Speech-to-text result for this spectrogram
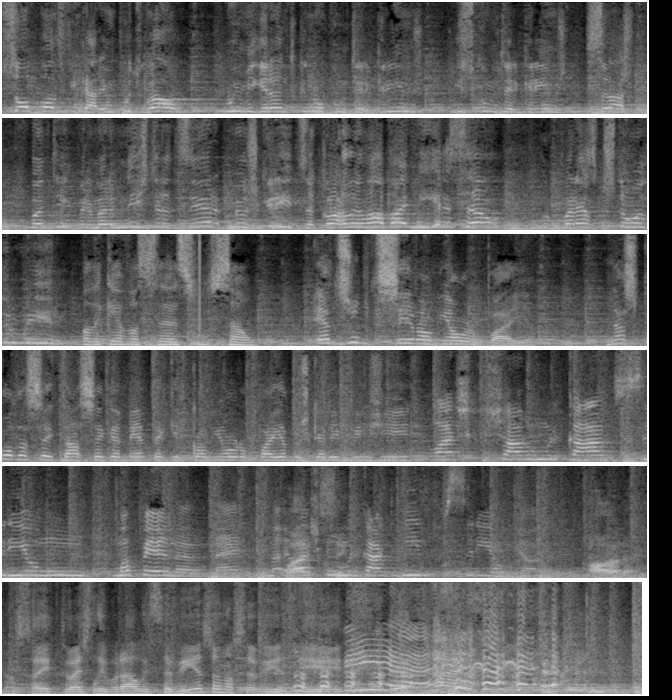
Só pode ficar em Portugal o imigrante que não cometer crimes e se cometer crimes será expulso. O antigo primeiro-ministro a dizer, meus queridos, acordem lá para a imigração, porque parece que estão a dormir. Qual é que é a vossa solução? É desobedecer à União Europeia. Não se pode aceitar cegamente aquilo que a União Europeia nos quer impingir. Eu acho que fechar o mercado seria um, uma pena, né? Claro Eu acho que, que um mercado livre seria o melhor. Ora, não sei, tu és liberal e sabias ou não sabias? E-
